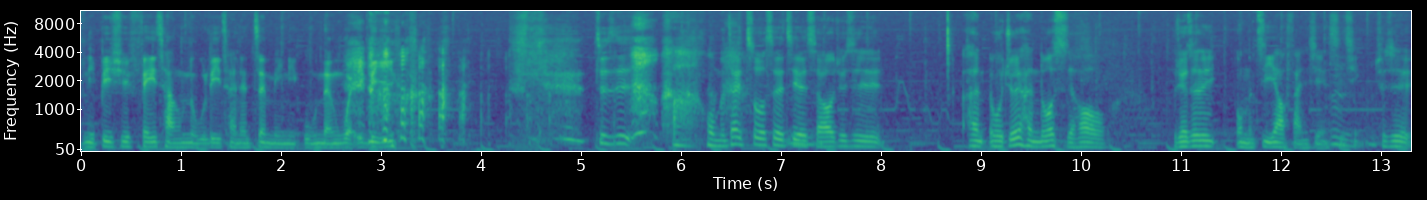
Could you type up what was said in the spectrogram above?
你必须非常努力才能证明你无能为力。就是啊，我们在做设计的时候，就是很，我觉得很多时候。我觉得这是我们自己要反省的事情，嗯、就是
